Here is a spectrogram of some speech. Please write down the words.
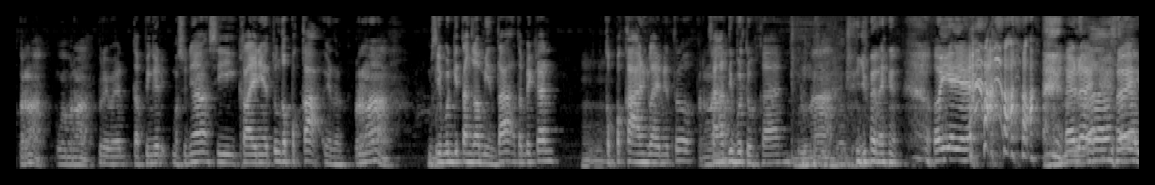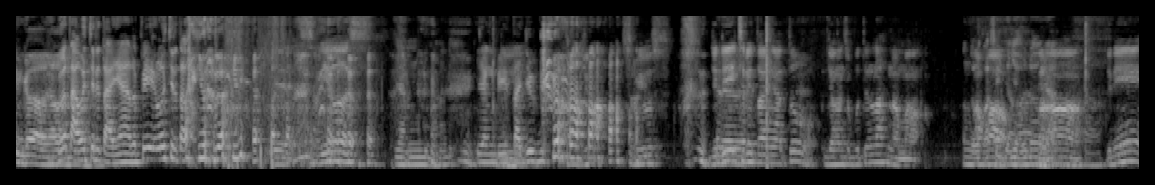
Pernah, gua pernah. pre-wed, tapi nggak maksudnya si kliennya itu nggak peka gitu. Pernah. Meskipun kita nggak minta, tapi kan Mm-mm. kepekaan klien itu Pernah. sangat dibutuhkan. belum Nah. Gimana ya? Oh iya iya. Aduh, Alhamdulillah, saya doi. enggak. Gue ngalamin. tahu ceritanya, tapi lu cerita lagi Doi. Iya, serius. yang di mana yang di Iya. Tajuk. serius. Jadi ceritanya tuh jangan sebutin lah nama Enggak Apa? kasih Ya udah. Ya. Ah, Jadi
